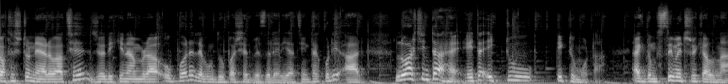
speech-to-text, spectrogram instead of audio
যথেষ্ট ন্যারো আছে, যদি কিনা আমরা উপরের এবং দুপাশের বেজেল এরিয়া চিন্তা করি, আর লোয়ার চিন্তা হ্যাঁ এটা একটু একটু মোটা। একদম সিমেট্রিক্যাল না।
